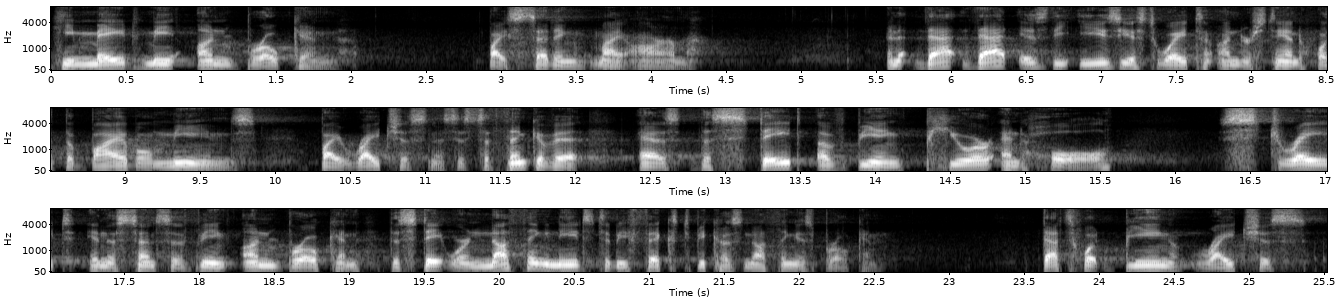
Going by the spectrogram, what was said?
he made me unbroken by setting my arm. And that, that is the easiest way to understand what the Bible means by righteousness is to think of it as the state of being pure and whole, straight in the sense of being unbroken, the state where nothing needs to be fixed because nothing is broken. That's what being righteous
